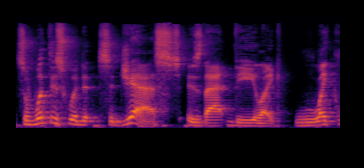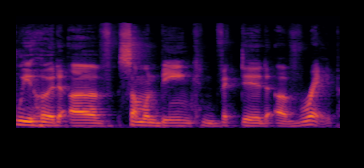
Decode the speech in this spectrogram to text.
So what this would suggest is that the like likelihood of someone being convicted of rape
